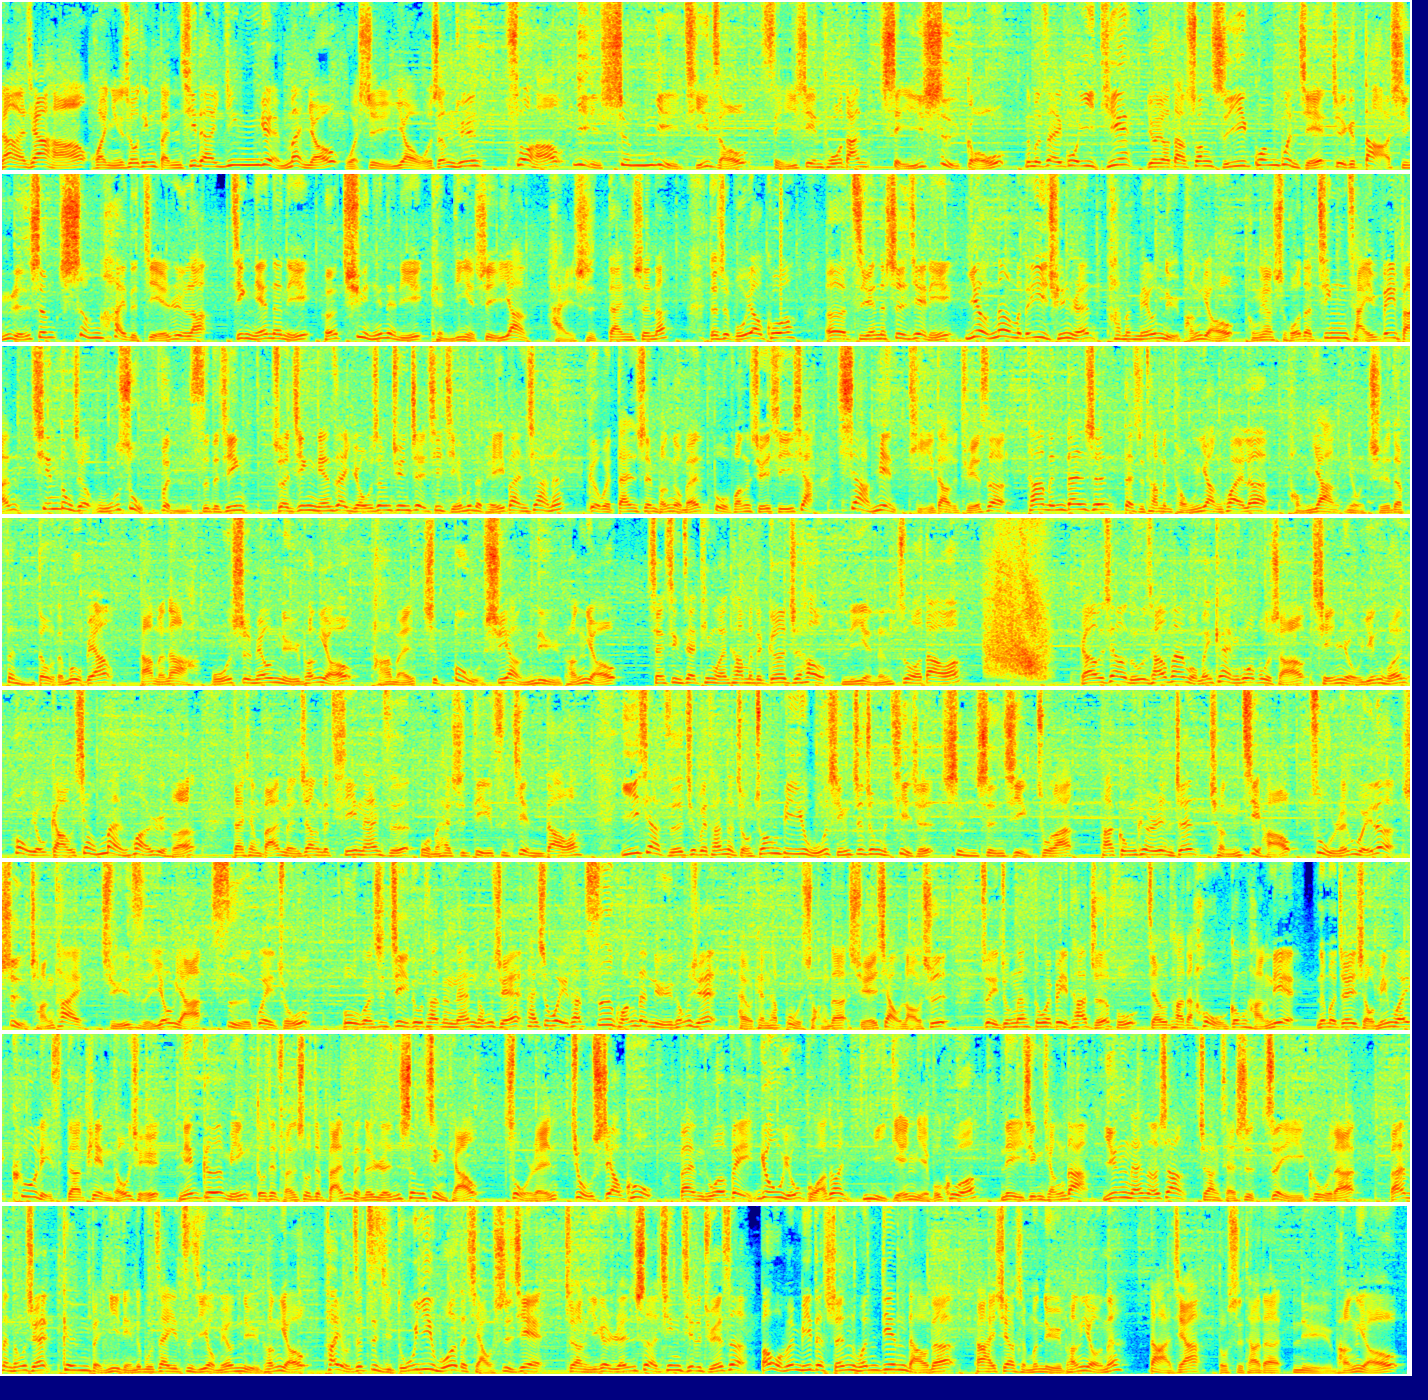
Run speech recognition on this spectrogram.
大家好，欢迎收听本期的音乐漫游，我是有声君。说好一生一起走，谁先脱单谁是狗。那么再过一天，又要到双十一光棍节这个大型人生伤害的节日了。今年的你和去年的你肯定也是一样，还是单身呢？但是不要哭哦，二次元的世界里也有那么的一群人，他们没有女朋友，同样是活得精彩非凡，牵动着无数粉丝的心。所以今年在有声君这期节目的陪伴下呢，各位单身朋友们不妨学习一下下面提到的角色，他们单身，但是他们同样快乐，同样有值得奋斗的目标。他们啊，不是没有女朋友，他们是不需要女朋友。相信在听完他们的歌之后，你也能做到哦。搞笑吐槽番我们看过不少，前有银魂，后有搞笑漫画日和，但像版本这样的奇男子，我们还是第一次见到啊！一下子就被他那种装逼于无形之中的气质深深吸引住了。他功课认真，成绩好，助人为乐是常态，举止优雅似贵族。不管是嫉妒他的男同学，还是为他痴狂的女同学，还有看他不爽的学校老师，最终呢都会被他折服，加入他的后宫行列。那么这一首名为《Coolest》的片头曲，连歌名都在传授着版本的人生信条：做人就是要酷，半途而废、优柔寡断一点也不酷哦。内心强大，迎难而上，这样才是最酷的。版本同学根本一点都不在意自己有没有女朋友，他有着自己独一无二的小世界。这样一个人设清奇的角色，把我们迷得神魂颠倒的，他还需要什么女朋友呢？大家都是他的女朋友。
